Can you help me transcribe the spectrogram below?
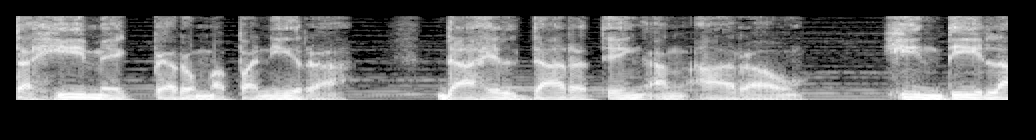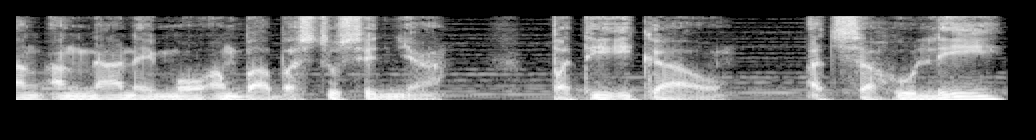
tahimik pero mapanira, dahil darating ang araw, hindi lang ang nanay mo ang babastusin niya, pati ikaw, at sa huli,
